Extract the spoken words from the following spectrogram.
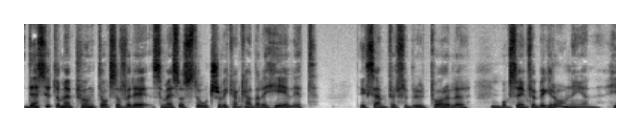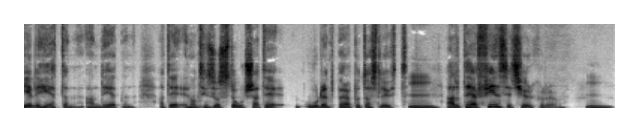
dessutom en punkt också för det som är så stort så vi kan kalla det heligt. Till exempel för brudpar eller också inför begravningen. Heligheten, andligheten. Att det är någonting så stort så att det, orden inte börjar på att ta slut. Mm. Allt det här finns i ett kyrkorum. Mm.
